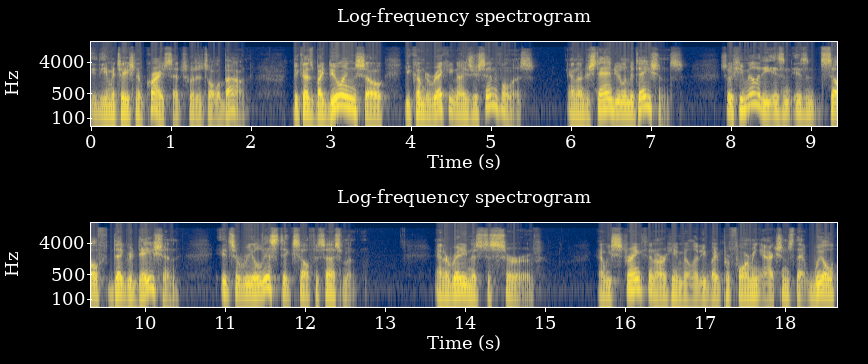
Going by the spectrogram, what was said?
the imitation of Christ. That's what it's all about. Because by doing so, you come to recognize your sinfulness and understand your limitations. So humility isn't, isn't self degradation, it's a realistic self assessment and a readiness to serve. And we strengthen our humility by performing actions that will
